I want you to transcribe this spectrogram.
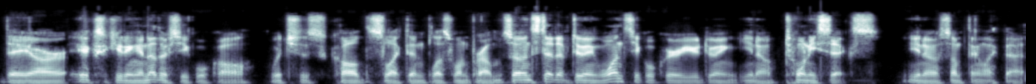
they are executing another SQL call, which is called the select n plus one problem. So instead of doing one SQL query, you're doing, you know, 26, you know, something like that.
